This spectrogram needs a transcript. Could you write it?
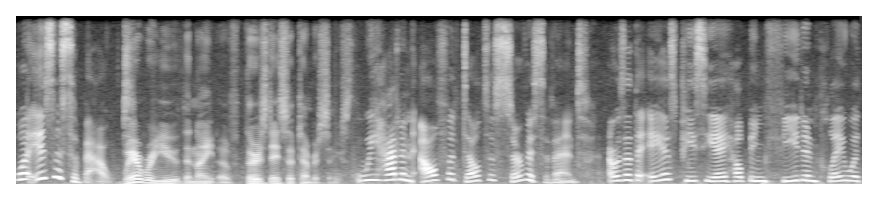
what is this about? Where were you the night of Thursday, September 6th? We had an Alpha Delta service event. I was at the ASPCA helping feed and play with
